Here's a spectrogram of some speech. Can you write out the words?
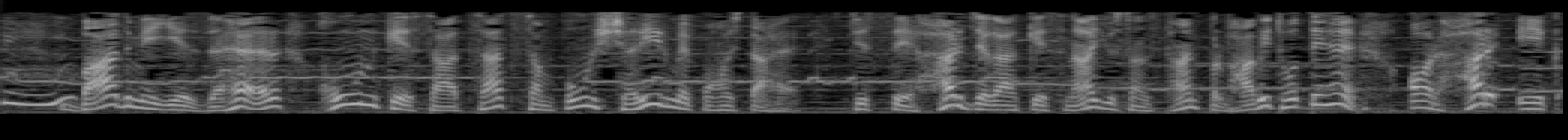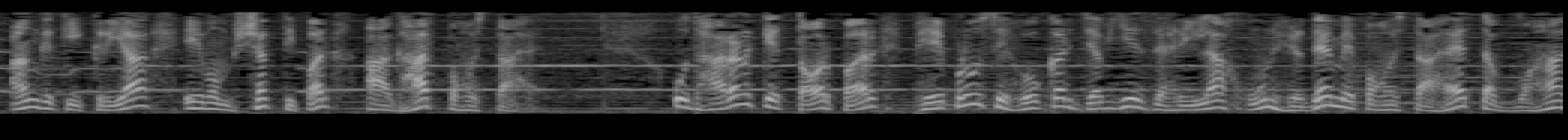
हम्म, बाद में ये जहर खून के साथ साथ संपूर्ण शरीर में पहुँचता है। जिससे हर जगह के स्नायु संस्थान प्रभावित होते हैं और हर एक अंग की क्रिया एवं शक्ति पर आघात पहुँचता है उदाहरण के तौर पर फेफड़ों से होकर जब ये जहरीला खून हृदय में पहुँचता है तब वहाँ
